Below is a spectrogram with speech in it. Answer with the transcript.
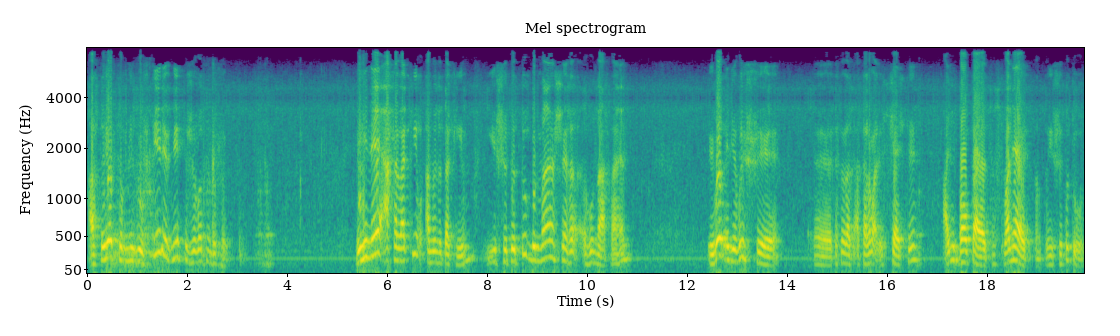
Остается внизу в теле вместе с животной душой. Вине ахалаким аминутаким, и шутуту бимаше гунахаем. И вот эти высшие, э, которые оторвались части, они болтаются, слоняются, и шутуту,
